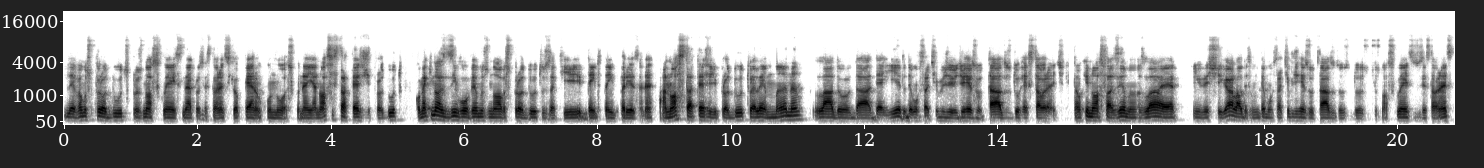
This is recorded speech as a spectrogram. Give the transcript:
levamos produtos para os nossos clientes, né, para os restaurantes que operam conosco, né, e a nossa estratégia de produto, como é que nós desenvolvemos novos produtos aqui dentro da empresa, né? A nossa estratégia de produto, ela emana lá do, da DRE, do demonstrativo de, de resultados do restaurante. Então, o que nós fazemos lá é investigar lá o demonstrativo de resultados dos, dos, dos, nossos clientes, dos restaurantes,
